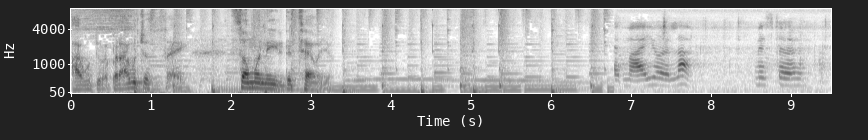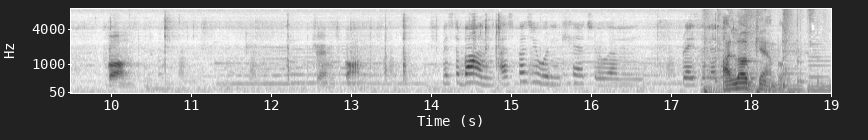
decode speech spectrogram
I, I will do it. But I would just say someone needed to tell you. Admire your luck, Mr. Bond. James Bond. Mr. Bond, I suppose you wouldn't care to um, raise the limit. I love gambling.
